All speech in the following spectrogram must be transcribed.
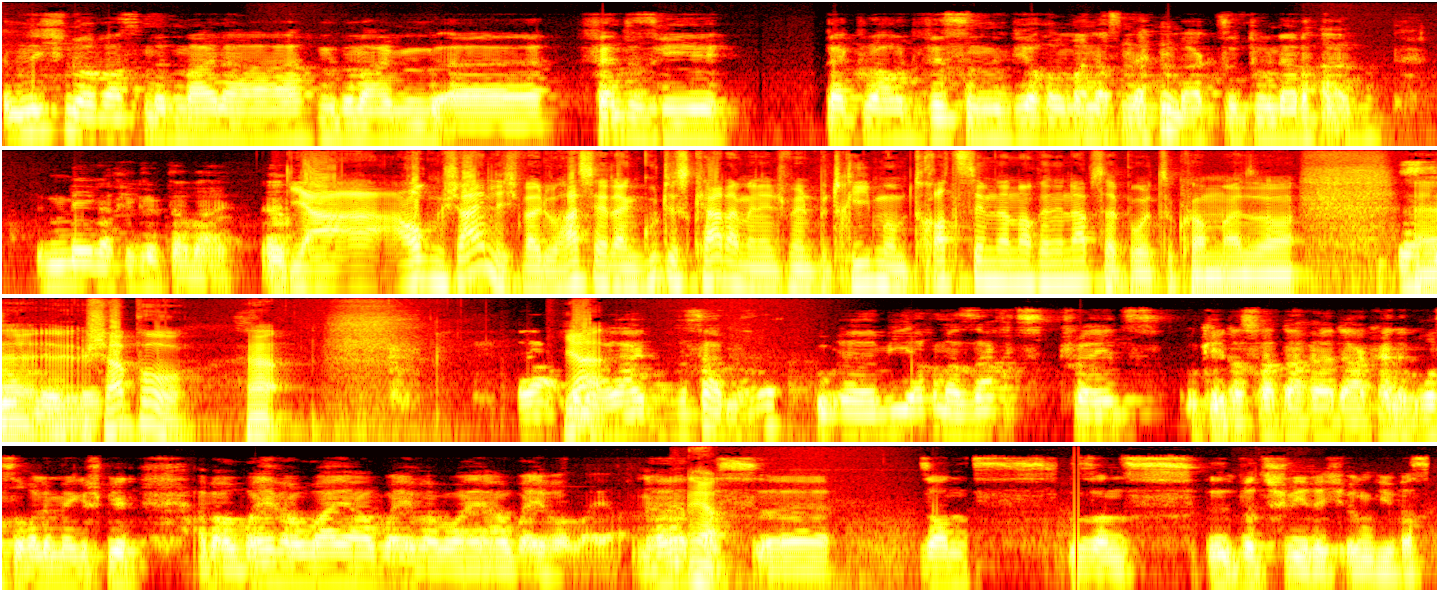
nicht nur was mit meiner, mit meinem äh, Fantasy Background, Wissen, wie auch immer man das nennen mag, zu tun, aber mega viel Glück dabei. Ja. ja. augenscheinlich, weil du hast ja dann gutes Kadermanagement betrieben, um trotzdem dann noch in den Upside Bowl zu kommen. Also äh, Chapeau. Ja. Ja, ja. Genau, ja deshalb, äh, wie auch immer sagt, Trades, okay, das hat nachher da keine große Rolle mehr gespielt, aber Waiver Wire, Waiver Wire, Waiver Wire. Ne? Ja. Das, äh, sonst sonst wird es schwierig, irgendwie was.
